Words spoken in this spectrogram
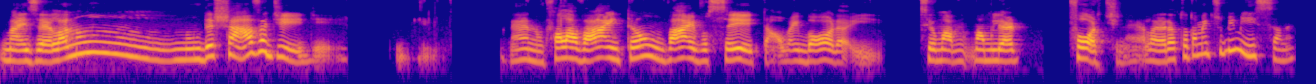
mas ela não não deixava de de de né, não falava: "Ah, então vai você e tal, vai embora", e ser uma uma mulher forte, né, ela era totalmente submissa, né.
